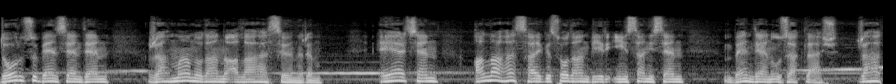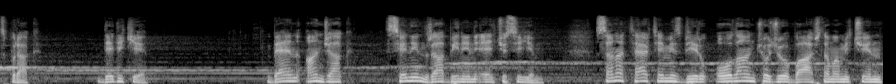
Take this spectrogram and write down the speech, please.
Doğrusu ben senden Rahman olan Allah'a sığınırım. Eğer sen Allah'a saygısı olan bir insan isen benden uzaklaş, rahat bırak. Dedi ki, ben ancak senin Rabbinin elçisiyim. Sana tertemiz bir oğlan çocuğu bağışlamam için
